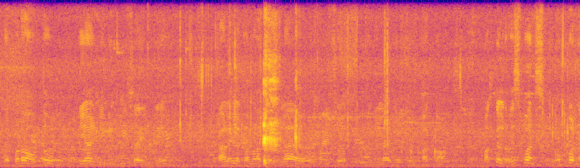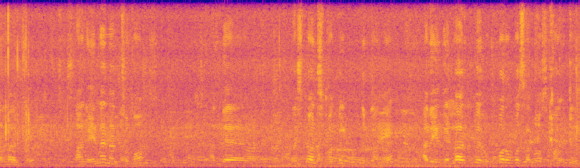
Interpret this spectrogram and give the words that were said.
இந்த படம் ஒத்த ஒட்டியாக இன்றைக்கி ரிலீஸ் ஆகிருக்கு காலையில் கமலாபுரத்தில் ஒரு மணி ஷோ நாங்கள் எல்லாருமே பார்த்தோம். மக்கள் ரெஸ்பான்ஸ் ரொம்ப நல்லா இருக்குது நாங்கள் என்ன நினச்சோமோ அந்த ரெஸ்பான்ஸ் மக்கள் கொடுத்துருக்காங்க. அது எங்கள் எல்லாருக்குமே ரொம்ப ரொம்ப சந்தோஷமாக இருக்குது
